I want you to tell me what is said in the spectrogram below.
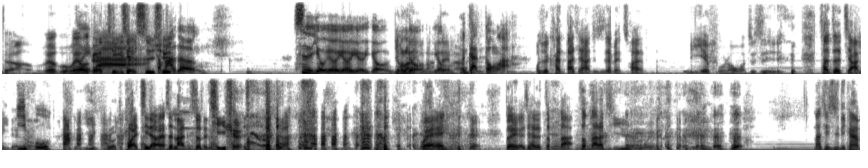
对啊，我有我没有跟听贤视讯干，嘛冷？是有有有有有有啦有有啦有啦很感动啦。我就看大家就是在那边穿毕业服，然后我就是 穿着家里的衣服，衣服，我还记得好像是是蓝色的 T 恤，喂，对，而且还是正大正大的体育服。那其实你看，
